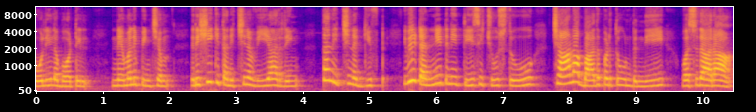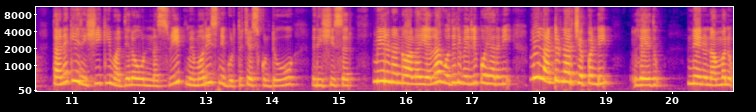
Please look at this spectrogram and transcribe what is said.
గోళీల బాటిల్ నెమలి పించం రిషికి తనిచ్చిన విఆర్ రింగ్ తనిచ్చిన గిఫ్ట్ వీటన్నిటినీ తీసి చూస్తూ చాలా బాధపడుతూ ఉంటుంది. వసుధార తనకి రిషికి మధ్యలో ఉన్న స్వీట్ మెమొరీస్ని గుర్తు చేసుకుంటూ రిషి సార్ మీరు నన్ను అలా ఎలా వదిలి వెళ్ళిపోయారని వీళ్ళు అంటున్నారు చెప్పండి. లేదు నేను నమ్మను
